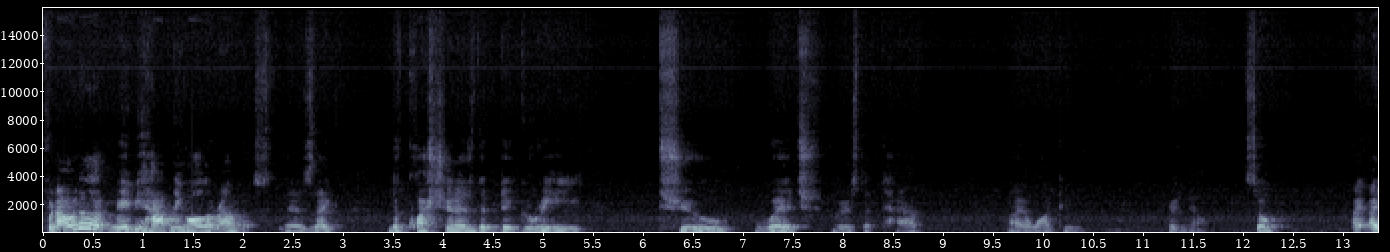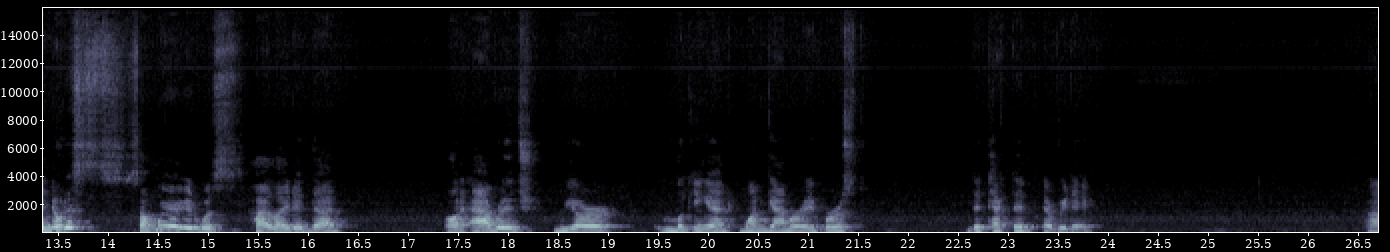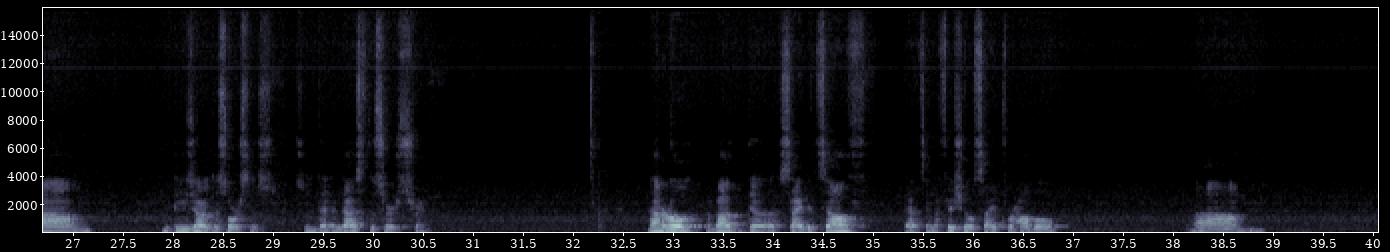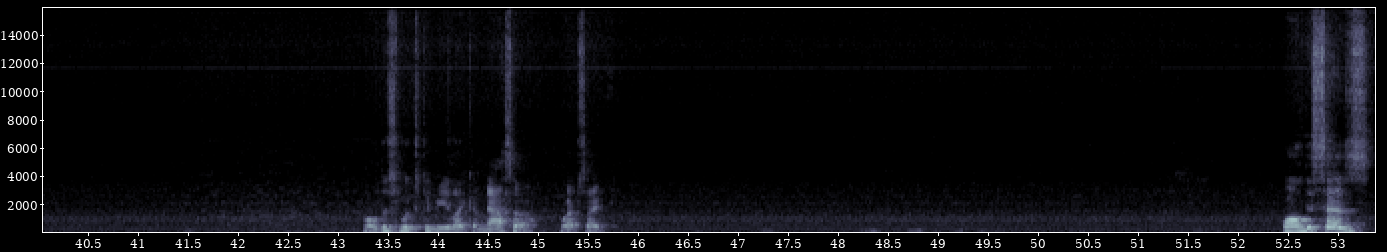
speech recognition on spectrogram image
phenomena may be happening all around us. It's like the question is the degree to which where's the tab I want to bring now. So I, I noticed somewhere it was highlighted that on average we are looking at one gamma ray burst detected every day. Um, these are the sources. So that, and that's the search string. I don't know about the site itself. That's an official site for Hubble. Um, well, this looks to be like a NASA website. Well, this says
